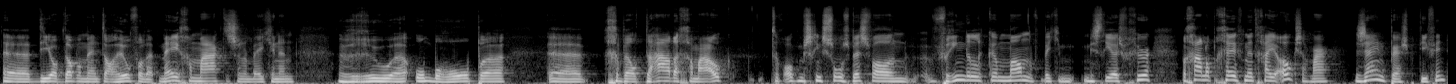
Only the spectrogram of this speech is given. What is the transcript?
Eh, die op dat moment al heel veel hebt meegemaakt. Dus een beetje een ruwe, onbeholpen... eh, gewelddadige, maar ook toch ook misschien soms best wel een vriendelijke man, of een beetje een mysterieus figuur. We gaan op een gegeven moment ga je ook zeg maar zijn perspectief in.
